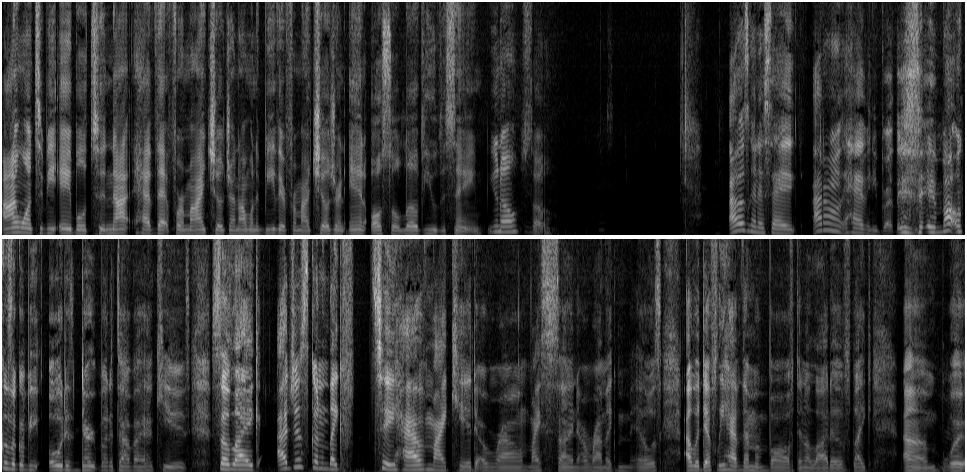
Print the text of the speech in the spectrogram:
I want to be able to not have that for my children. I want to be there for my children and also love you the same, you know? So I was gonna say I don't have any brothers, and my uncles are gonna be old as dirt by the time I have kids. So like, I just gonna like f- to have my kid around my son around like males. I would definitely have them involved in a lot of like um boy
